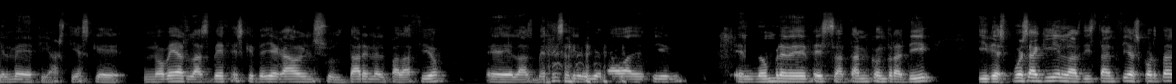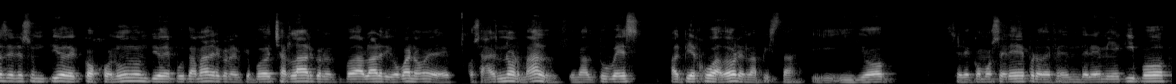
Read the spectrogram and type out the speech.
Y él me decía, hostia, es que no veas las veces que te he llegado a insultar en el palacio, eh, las veces que he llegado a decir el nombre de, Satán contra ti. Y después aquí en las distancias cortas eres un tío de cojonudo, un tío de puta madre con el que puedo charlar, con el que puedo hablar. Digo, bueno, eh, o sea, es normal. Al final tú ves al pie jugador en la pista y, yo seré como seré, pero defenderé mi equipo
